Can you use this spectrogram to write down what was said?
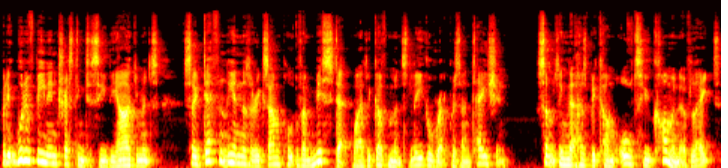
but it would have been interesting to see the arguments, so definitely another example of a misstep by the government's legal representation, something that has become all too common of late.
